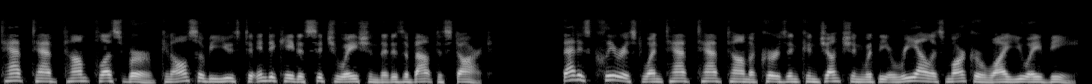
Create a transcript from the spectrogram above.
Tab tab tom plus verb can also be used to indicate a situation that is about to start. That is clearest when tab tab tom occurs in conjunction with the irrealis marker yuav.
